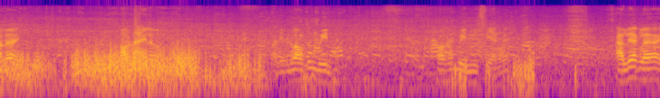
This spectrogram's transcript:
เอาเลย เอาไหนลูกอันนี้เป็นว่าวเครื่องบินว่าวเครื่องบินมีเสียงนะอ่าเลือกเลย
